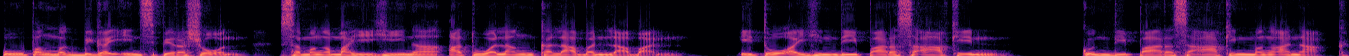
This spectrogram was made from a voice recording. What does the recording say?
upang magbigay inspirasyon sa mga mahihina at walang kalaban-laban. Ito ay hindi para sa akin, kundi para sa aking mga anak,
